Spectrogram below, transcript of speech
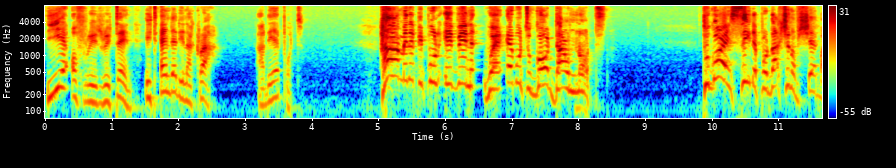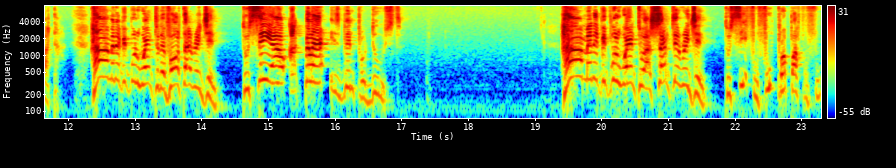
year of re return, it ended in Accra at the airport. How many people even were able to go down north to go and see the production of shea butter? How many people went to the Volta region to see how Accra is being produced? How many people went to Ashanti region to see fufu, proper fufu?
